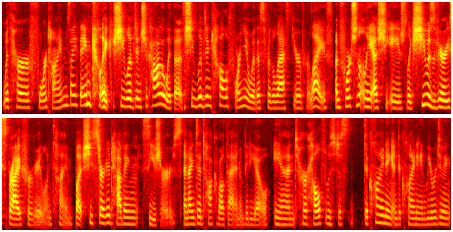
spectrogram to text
with her four times, I think. Like she lived in Chicago with us. She lived in California with us for the last year of her life. Unfortunately, as she aged, like she was very spry for a very long time, but she started having seizures. And I did talk about that in a video and her health was just declining and declining and we were doing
